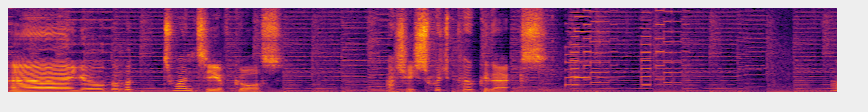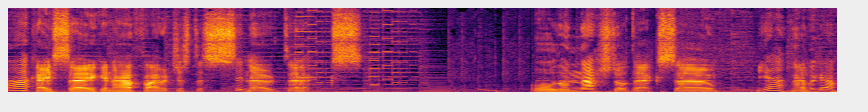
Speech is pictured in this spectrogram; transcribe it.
Uh, you're number 20, of course. Actually, switch Pokedex. Okay, so you can have either just the Sinnoh Dex or the National Dex. So, yeah, there we go.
